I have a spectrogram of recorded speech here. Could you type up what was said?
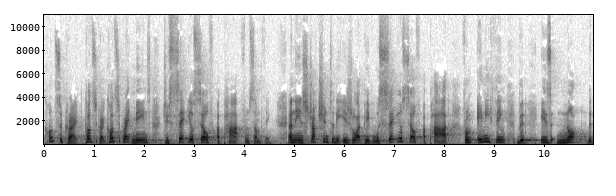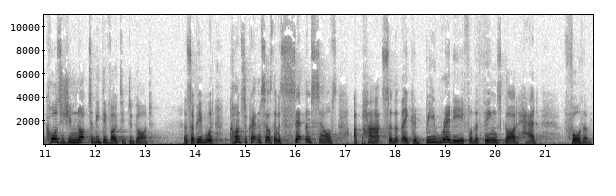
Consecrate. Consecrate. Consecrate means to set yourself apart from something. And the instruction to the Israelite people was set yourself apart from anything that is not that causes you not to be devoted to God. And so people would consecrate themselves, they would set themselves apart so that they could be ready for the things God had for them.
